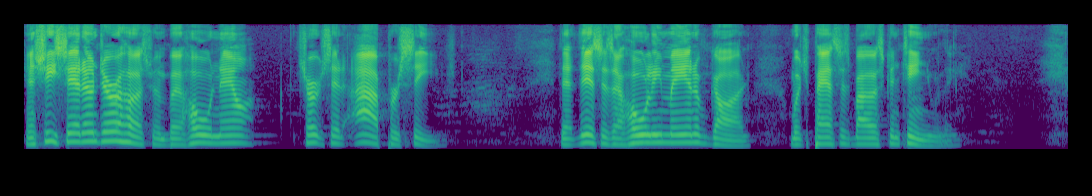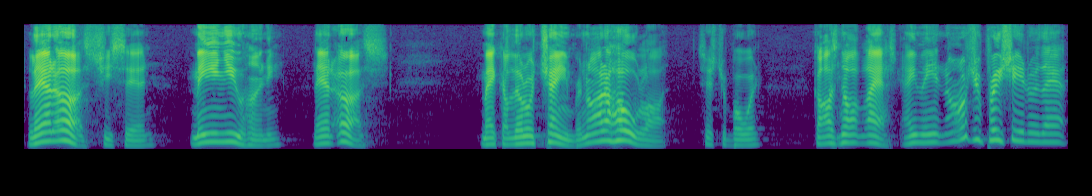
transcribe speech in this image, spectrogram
And she said unto her husband, Behold, now, church said, I perceive that this is a holy man of God, which passes by us continually. Let us, she said, me and you, honey, let us make a little chamber. Not a whole lot, Sister Boyd. God's not last. Amen. Aren't you appreciative of that?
